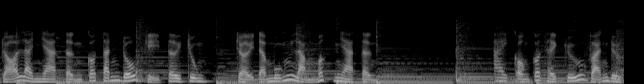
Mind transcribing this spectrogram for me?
Rõ là nhà Tần có tánh đố kỵ tơi trung, trời đã muốn làm mất nhà Tần. Ai còn có thể cứu vãn được?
